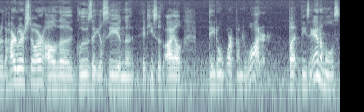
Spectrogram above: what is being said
go to the hardware store, all the glues that you'll see in the adhesive aisle, they don't work underwater. But these animals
